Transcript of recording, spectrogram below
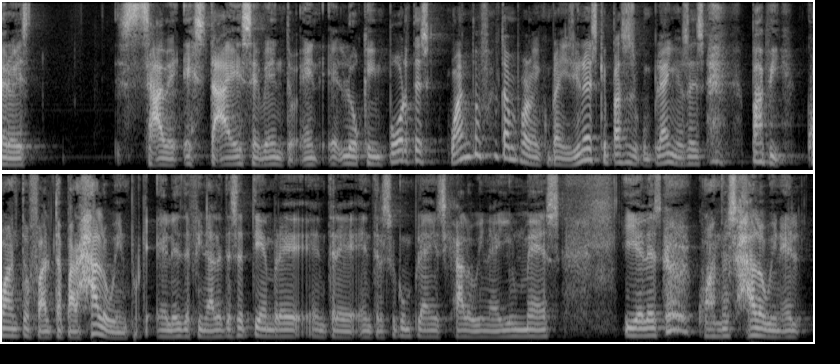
pero es, sabe, está ese evento. En, eh, lo que importa es cuánto falta para mi cumpleaños. Y una vez que pasa su cumpleaños es, papi, ¿cuánto falta para Halloween? Porque él es de finales de septiembre, entre, entre su cumpleaños y Halloween hay un mes. Y él es, ¿cuándo es Halloween? Él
